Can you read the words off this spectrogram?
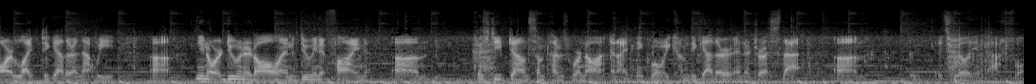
our life together and that we, um, you know, are doing it all and doing it fine. Because deep down, sometimes we're not. And I think when we come together and address that, um, it's really impactful.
